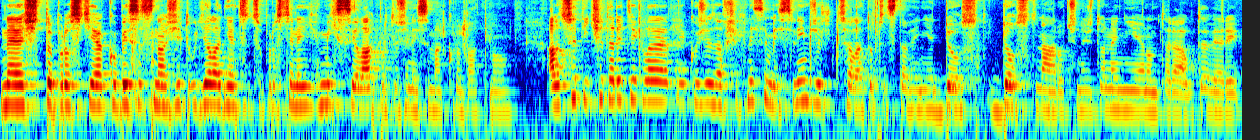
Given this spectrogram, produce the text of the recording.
než to prostě jakoby se snažit udělat něco, co prostě není v mých silách, protože nejsem akrobat, no. Ale co se týče tady těchto, jakože za všechny si myslím, že celé to představení je dost, dost náročné, že to není jenom teda u té věry,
